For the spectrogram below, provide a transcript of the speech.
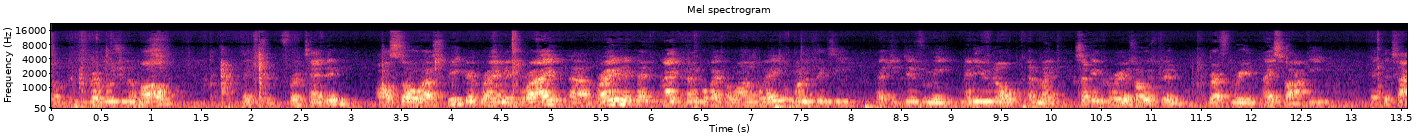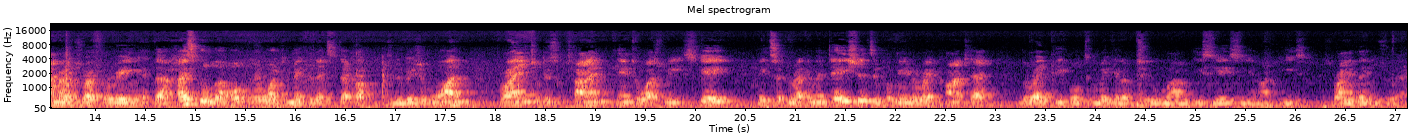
of Revolution Hall, thank you for attending. Also, uh, speaker Bryant McBride. Uh, Brian and I, kind of go back a long way, but one of the things he actually did for me, many of you know, kind of my second career has always been refereeing ice hockey. At the time, I was refereeing at the high school level, and I wanted to make the next step up to Division One. Brian took his time, came to watch me skate, made certain recommendations, and put me in the right contact the right people to make it up to um, ECAC and Hockey East. Brian, thank you for that.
